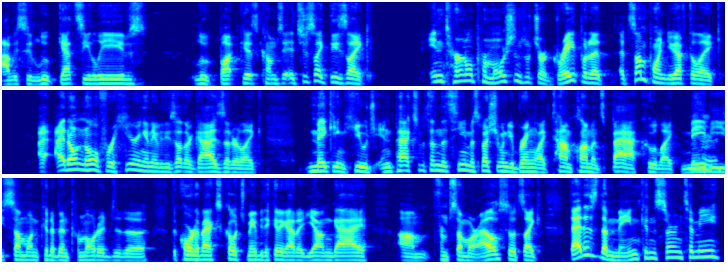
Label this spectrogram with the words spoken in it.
obviously Luke Getsy leaves, Luke Butkus comes. in. It's just like these like internal promotions, which are great, but at, at some point you have to like. I, I don't know if we're hearing any of these other guys that are like making huge impacts within the team, especially when you bring like Tom Clements back, who like maybe someone could have been promoted to the the quarterbacks coach. Maybe they could have got a young guy um, from somewhere else. So it's like that is the main concern to me.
